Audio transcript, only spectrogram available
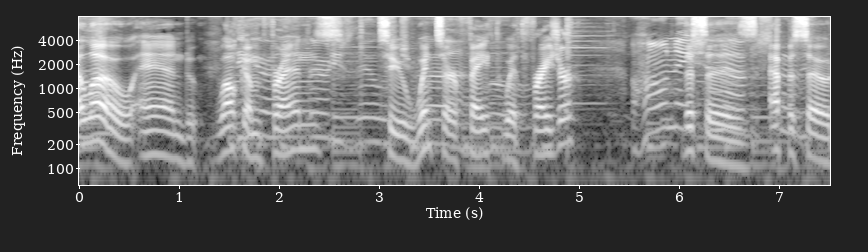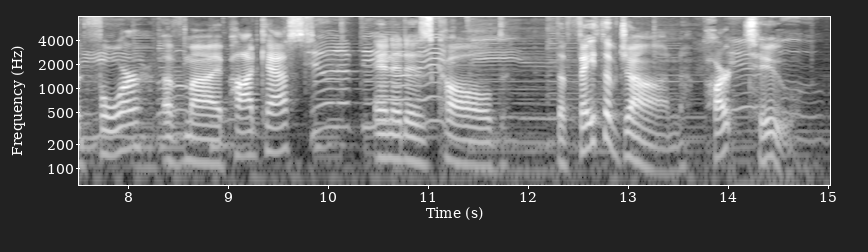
Hello and welcome, friends, to Winter Faith with Fraser. This is episode four of my podcast, and it is called The Faith of John, Part Two.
